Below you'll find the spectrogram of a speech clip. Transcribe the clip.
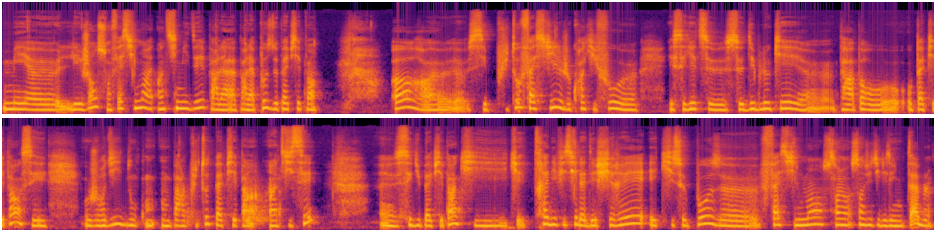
mais euh, les gens sont facilement intimidés par la par la pose de papier peint. Or, euh, c'est plutôt facile. Je crois qu'il faut euh, essayer de se, débloquer euh, par rapport au, papier peint. C'est aujourd'hui, donc, on, parle plutôt de papier peint intissé. c'est du papier peint qui, est très difficile à déchirer et qui se pose facilement sans, utiliser une table.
